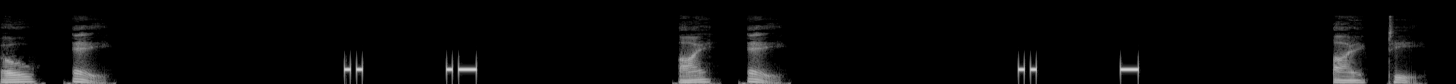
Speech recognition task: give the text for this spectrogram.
O, A. I, A. I, T.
